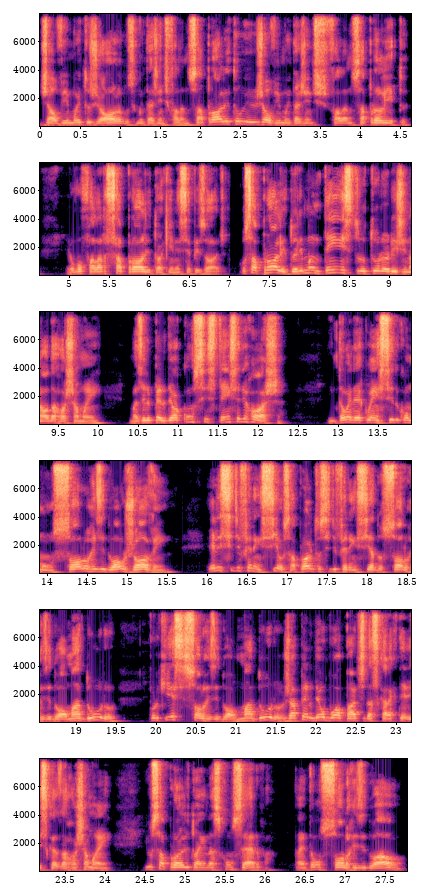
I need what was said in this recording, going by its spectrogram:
Já ouvi muitos geólogos, muita gente falando saprólito e já ouvi muita gente falando saprolito. Eu vou falar saprólito aqui nesse episódio. O saprólito ele mantém a estrutura original da rocha-mãe, mas ele perdeu a consistência de rocha. Então ele é conhecido como um solo residual jovem. Ele se diferencia, o saprólito se diferencia do solo residual maduro, porque esse solo residual maduro já perdeu boa parte das características da rocha-mãe, e o saprólito ainda as conserva. Tá? Então o solo residual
